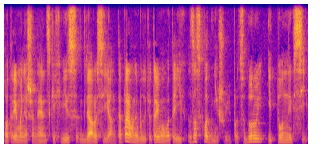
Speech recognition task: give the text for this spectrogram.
отримання шенгенських віз для росіян. Тепер вони будуть отримувати їх за складнішою процедурою, і то не всі.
